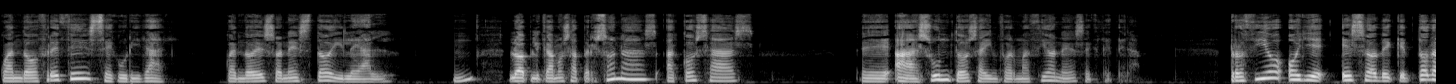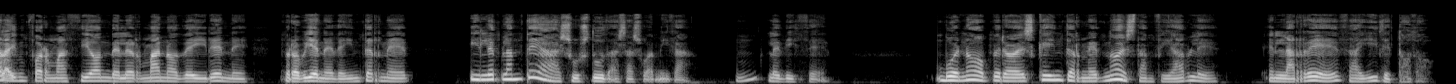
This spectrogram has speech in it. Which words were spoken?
cuando ofrece seguridad, cuando es honesto y leal. ¿Mm? Lo aplicamos a personas, a cosas, eh, a asuntos, a informaciones, etc. Rocío oye eso de que toda la información del hermano de Irene proviene de Internet y le plantea sus dudas a su amiga. ¿Mm? Le dice Bueno, pero es que Internet no es tan fiable. En la red hay de todo.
